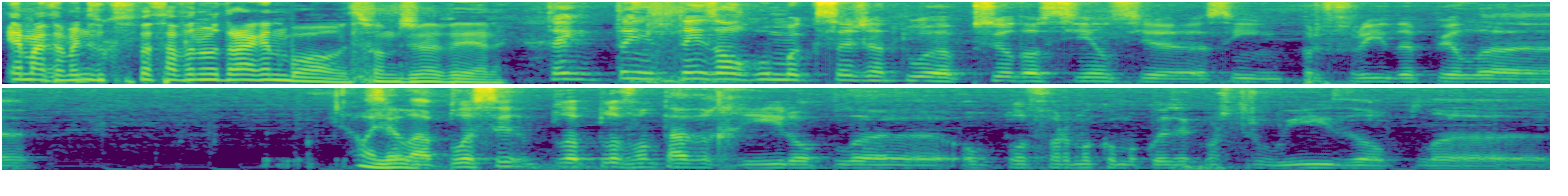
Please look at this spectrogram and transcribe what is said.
É mais ou menos o que se passava no Dragon Ball, se formos a ver. Tem, tem- tens alguma que seja a tua pseudociência assim, preferida pela. sei Olha, lá, pela, pela, pela vontade de rir ou pela, ou pela forma como a coisa é construída ou pela.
